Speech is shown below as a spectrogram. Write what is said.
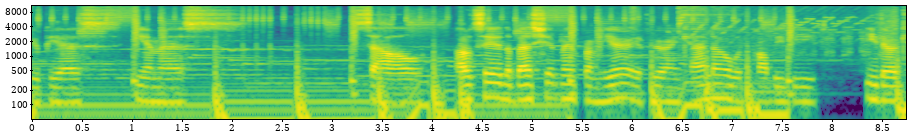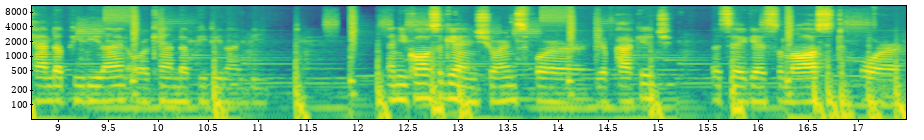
UPS, EMS, SAL. I would say the best shipment from here, if you're in Canada, would probably be either a Canada PD line or a Canada PD line B. And you can also get insurance for your package. Let's say it gets lost or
